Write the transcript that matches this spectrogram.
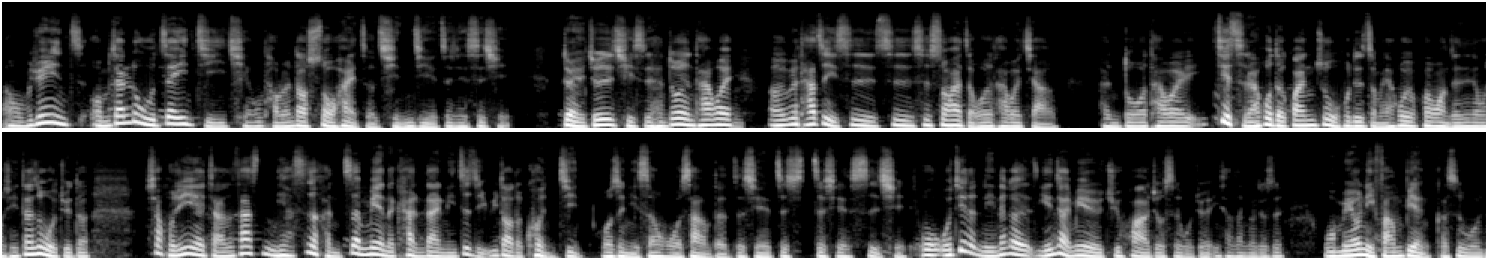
啊、呃，我不确定我们在录这一集前讨论到受害者情节这件事情。对，就是其实很多人他会呃，因为他自己是是是受害者，或者他会讲。很多他会借此来获得关注，或者怎么样，会会往这些东西。但是我觉得，像火星爷讲的，他你是很正面的看待你自己遇到的困境，或是你生活上的这些这些这些事情。我我记得你那个演讲里面有一句话，就是我觉得印象深刻，就是我没有你方便，可是我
